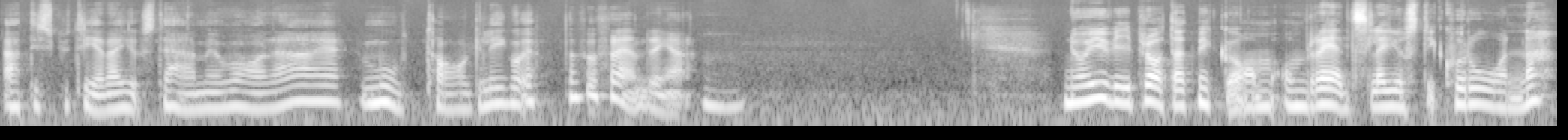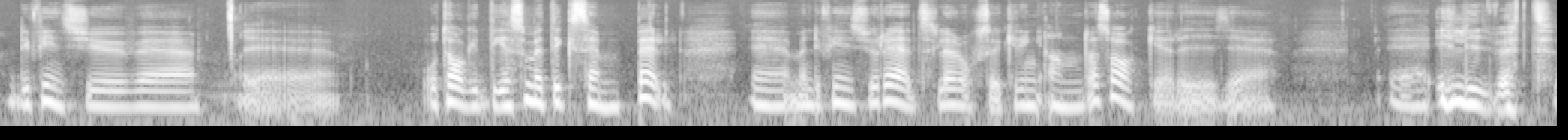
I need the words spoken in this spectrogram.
att diskutera just det här med att vara eh, mottaglig och öppen för förändringar. Mm. Nu har ju vi pratat mycket om, om rädsla just i corona. Det finns ju... Eh, eh, och tagit det som ett exempel. Eh, men det finns ju rädslor också kring andra saker i, eh, eh i livet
